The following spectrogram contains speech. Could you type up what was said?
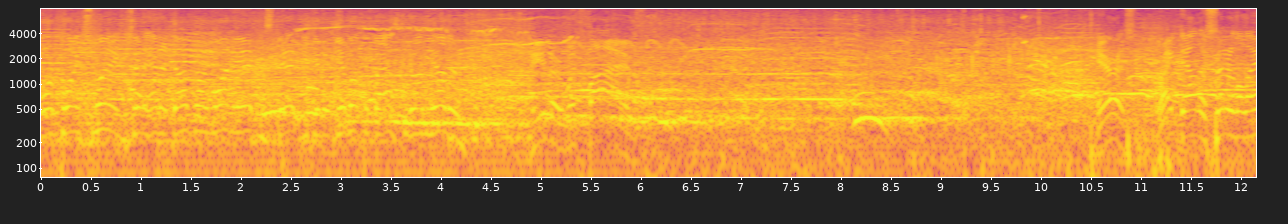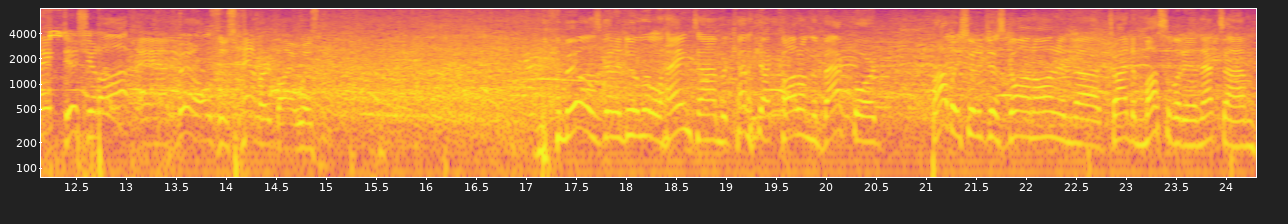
Four-point swing. Should have had a dunk on one end. Instead, you're going to give up a basket on the other. Mealer with five. Harris right down the center of the lane, dish it off, and Mills is hammered by Whisby. Mills going to do a little hang time, but kind of got caught on the backboard. Probably should have just gone on and uh, tried to muscle it in that time.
